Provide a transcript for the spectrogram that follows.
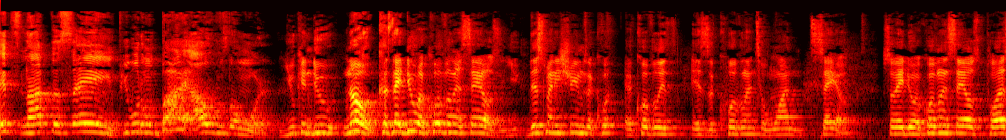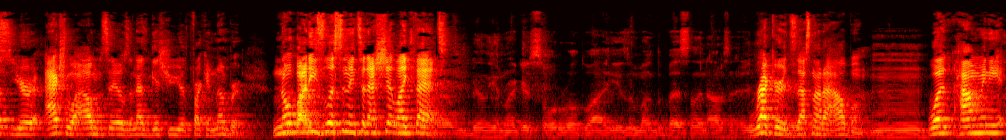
It's not the same. People don't buy albums no more. You can do no, because they do equivalent sales. You, this many streams equi- equivalent is equivalent to one sale. So they do equivalent sales plus your actual album sales, and that gets you your fucking number. Nobody's listening to that shit like that. Billion records sold worldwide. He is among the best-selling artists. in Records, that's not an album. Mm. What? How many?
